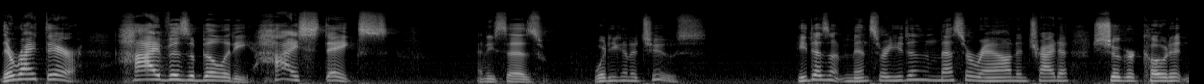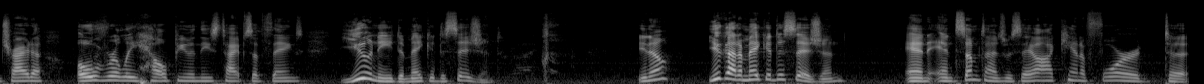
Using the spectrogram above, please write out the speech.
They're right there. High visibility, high stakes. And he says, What are you going to choose? He doesn't mince or he doesn't mess around and try to sugarcoat it and try to overly help you in these types of things, you need to make a decision. you know? You got to make a decision. And, and sometimes we say, oh, I can't afford to,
